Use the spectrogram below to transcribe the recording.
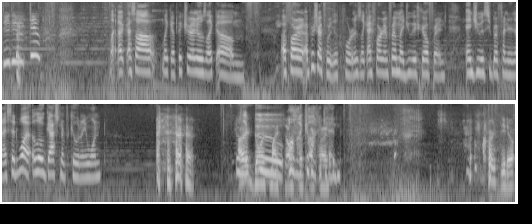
do do do. Like I, I saw like a picture and it was like um I farted. I'm pretty sure I told you this before. It was like I farted in front of my Jewish girlfriend, and she was super offended. And I said, "What? A little gas never killed anyone." It was I like, ooh, myself oh my god, again. of course you do.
